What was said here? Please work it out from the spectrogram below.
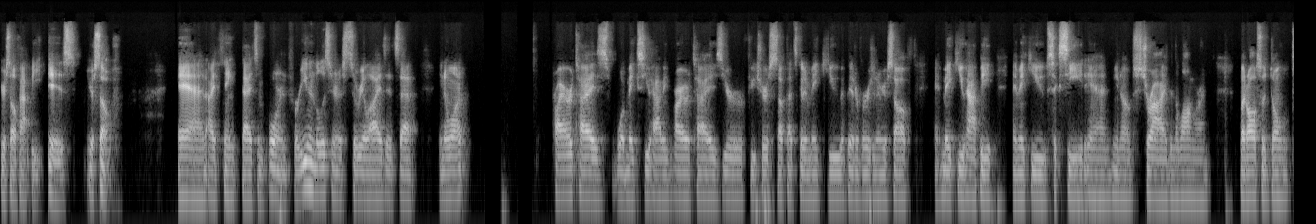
yourself happy is yourself and i think that it's important for even the listeners to realize it's that you know what? Prioritize what makes you happy. Prioritize your future stuff that's going to make you a better version of yourself and make you happy and make you succeed and you know strive in the long run. But also don't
